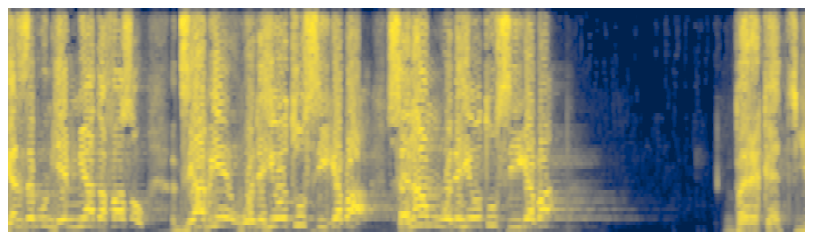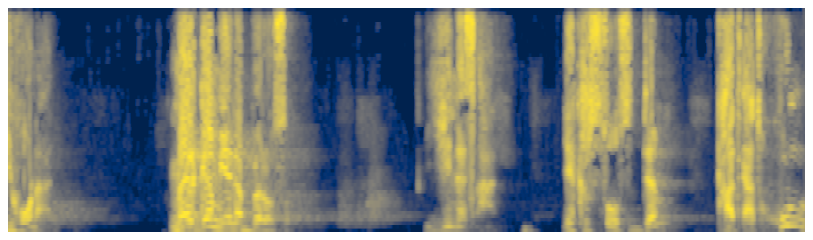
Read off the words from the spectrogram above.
ገንዘቡን የሚያጠፋ ሰው እግዚአብሔር ወደ ህይወቱ ሲገባ ሰላም ወደ ህይወቱ ሲገባ በረከት ይሆናል። መርገም የነበረው ሰው ይነጻል። የክርስቶስ ደም ከኃጢአት ሁሉ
